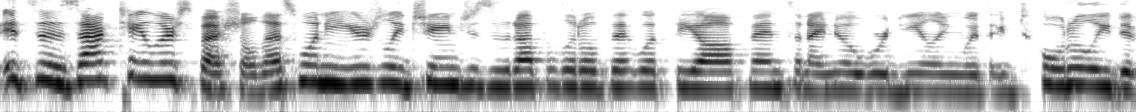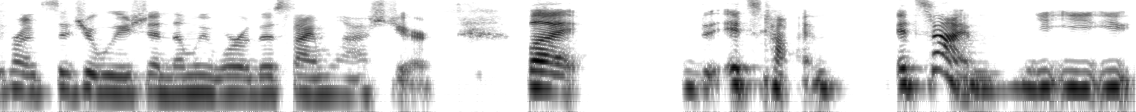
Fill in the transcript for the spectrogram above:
it's a Zac Taylor special. That's when he usually changes it up a little bit with the offense. And I know we're dealing with a totally different situation than we were this time last year, but it's time. It's time. You, you, you,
